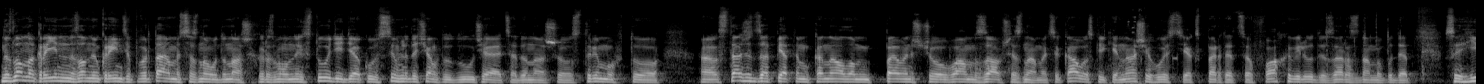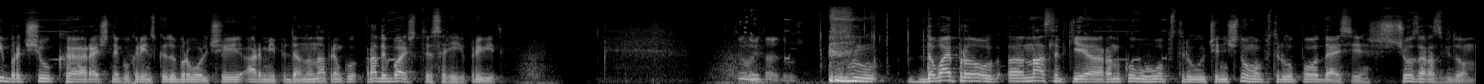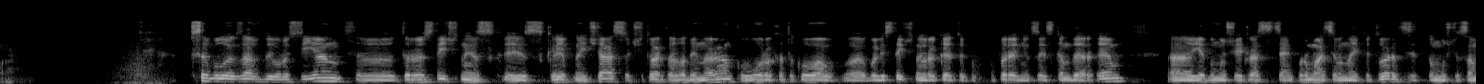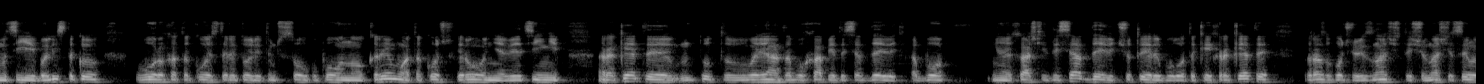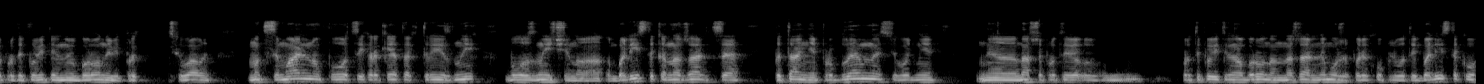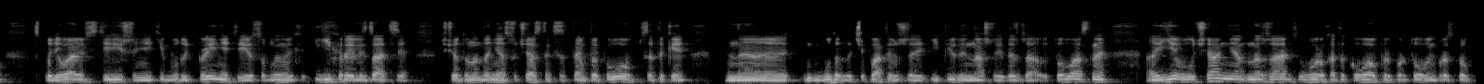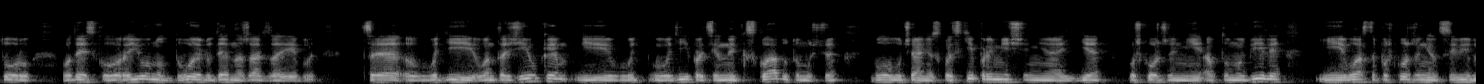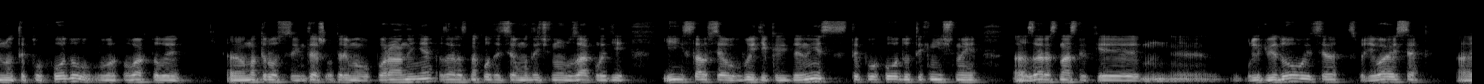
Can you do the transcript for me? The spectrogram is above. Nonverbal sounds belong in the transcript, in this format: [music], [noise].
Незламна країна, незламні українці. Повертаємося знову до наших розмовних студій. Дякую всім глядачам, хто долучається до нашого стриму. Хто е, стежить за п'ятим каналом. Певен, що вам завжди з нами цікаво, оскільки наші гості, експерти, це фахові люди. Зараз з нами буде Сергій Братчук, е, речник Української добровольчої армії південного напрямку. Радий бачити, Сергію. Привіт. Ну, вітаю, друже. [clears throat] Давай про е, наслідки ранкового обстрілу чи нічного обстрілу по Одесі. Що зараз відомо? Все було як завжди у росіян. Е, Терористичний ск- скрепний час. 4 година ранку ворог атакував е, балістичною ракетою. Попередньо це Іскандер М. Е, Я думаю, що якраз ця інформація вона і підтвердиться, тому що саме цією балістикою ворог атакує з території тимчасово окупованого Криму, а також керовані авіаційні ракети. Тут варіант або Х-59, або е, Х-69. Чотири було таких ракети. Зразу хочу відзначити, що наші сили протиповітряної оборони відпрацювали максимально по цих ракетах. Три з них було знищено. Балістика, на жаль, це питання проблемне. Сьогодні Наше проти, протиповітряна оборона, на жаль, не може перехоплювати балістику. Сподіваюся, ті рішення, які будуть прийняті, і особливо їх- реалізація щодо надання сучасних систем ППО, все таки е, буде зачіпати вже і південь нашої держави. То власне є влучання. На жаль, ворог атакував припортову інфраструктуру Одеського району. Двоє людей, на жаль, загибли. Це водій вантажівки і водій працівник складу, тому що було влучання складські приміщення, є пошкоджені автомобілі і власне пошкодження цивільного теплоходу. Вахтовий е, матрос він теж отримав поранення. Зараз знаходиться в медичному закладі, і стався витік рідини з теплоходу технічної. Е, Зараз наслідки е, ліквідовуються. Сподіваюся,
